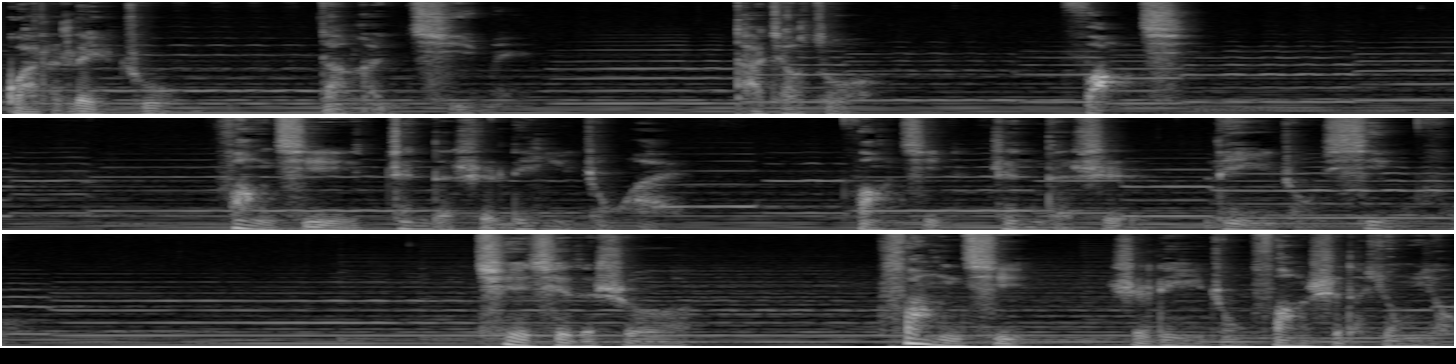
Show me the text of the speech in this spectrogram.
挂着泪珠，但很凄美，它叫做放弃。放弃真的是另一种爱。放弃真的是另一种幸福。确切的说，放弃是另一种方式的拥有。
